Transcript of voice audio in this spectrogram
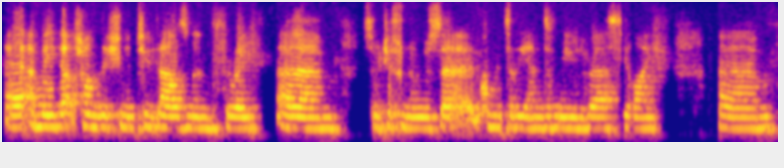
Uh, I made that transition in 2003. Um, so just when I was uh, coming to the end of my university life. Um,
